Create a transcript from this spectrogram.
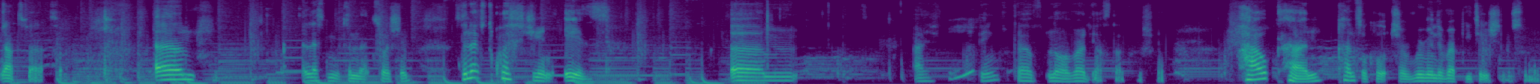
that's fair. That's fair. Um, let's move to the next question. The next question is, um, I think I've no, I've already asked that question. How can cancel culture ruin the reputation of someone?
